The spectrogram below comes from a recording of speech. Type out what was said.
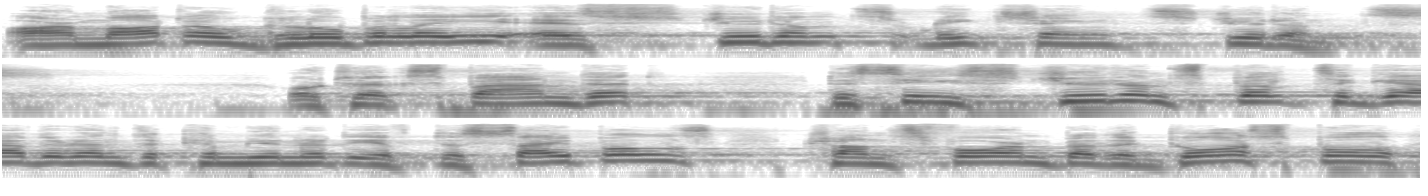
Our motto globally is students reaching students, or to expand it, to see students built together into community of disciples, transformed by the gospel,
